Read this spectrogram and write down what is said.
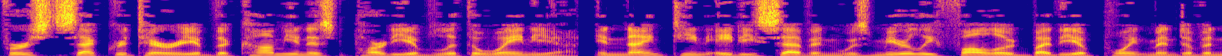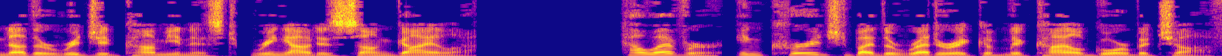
first secretary of the Communist Party of Lithuania, in 1987 was merely followed by the appointment of another rigid communist, Ringaudas Songaila. However, encouraged by the rhetoric of Mikhail Gorbachev,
